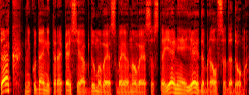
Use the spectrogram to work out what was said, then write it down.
Так, никуда не торопясь и обдумывая свое новое состояние, я и добрался до дома.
